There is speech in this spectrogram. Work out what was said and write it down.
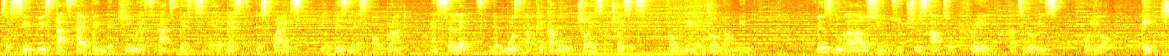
So simply start typing the keywords that best uh, best describes your business or brand and select the most applicable choice or choices from the drop down menu. Facebook allows you to choose up to three categories for your page.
